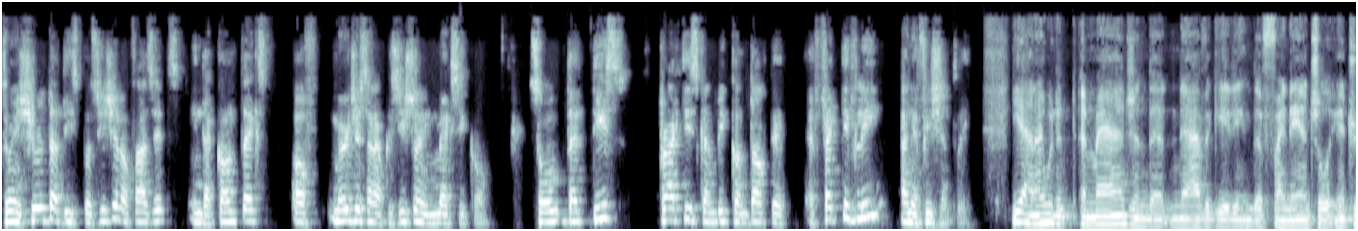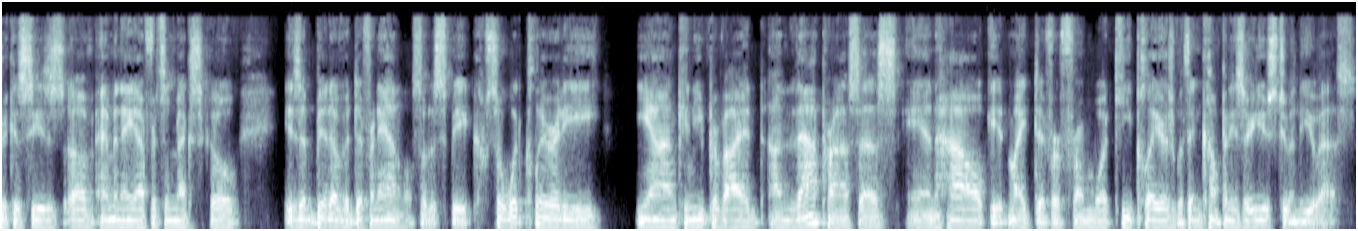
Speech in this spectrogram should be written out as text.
to ensure the disposition of assets in the context of mergers and acquisition in Mexico so that this practice can be conducted effectively and efficiently. Yeah, and I would imagine that navigating the financial intricacies of M&A efforts in Mexico is a bit of a different animal, so to speak. So what clarity Jan, can you provide on that process and how it might differ from what key players within companies are used to in the US?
